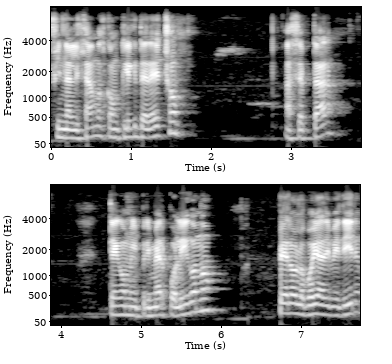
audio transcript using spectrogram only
Finalizamos con clic derecho. Aceptar. Tengo mi primer polígono pero lo voy a dividir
